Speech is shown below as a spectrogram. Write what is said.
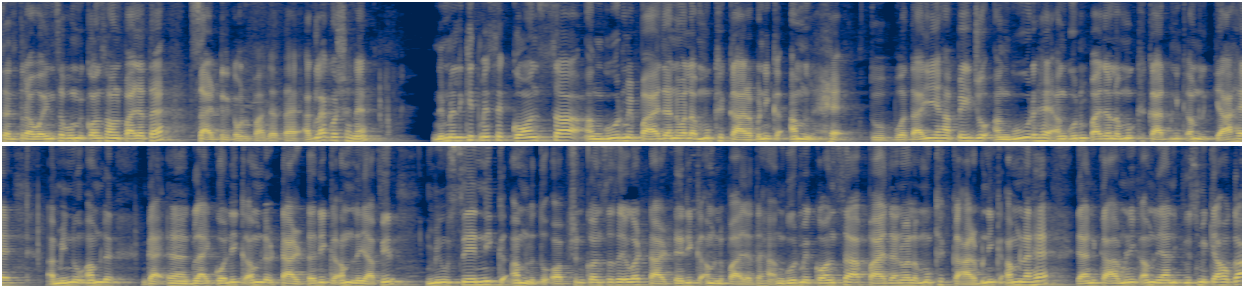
संतरा हुआ, इन सबों में कौन सा अम्ल पाया जाता है? साइट्रिक पाया जाता है। अगला क्वेश्चन है, निम्नलिखित में से कौन सा अंगूर में पाया जाने वाला मुख्य कार्बनिक अम्ल है? तो बताइए यहाँ पे जो अंगूर है, अंगूर में पाया जाने वाला मुख्य कार्बनिक अम्ल क्या है? अमीनो अम्ल ग्लाइकोलिक अम्ल, टार्टरिक अम्ल या फिर म्यूसेनिक अम्ल? तो ऑप्शन कौन सा सही होगा? टार्टरिक अम्ल पाया जाता है। अंगूर में कौन सा पाया जाने वाला मुख्य कार्बनिक अम्ल है? यानी कार्बनिक अम्ल, यानी कि उसमें क्या होगा?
